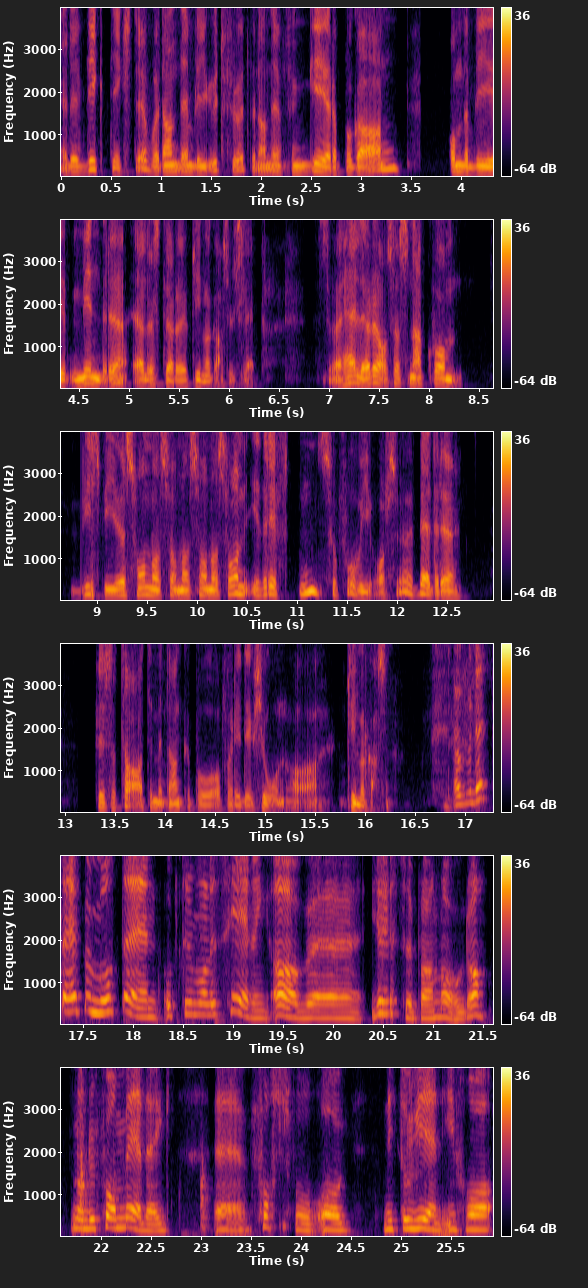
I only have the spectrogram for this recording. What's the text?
er det viktigste. Hvordan den blir utført, hvordan den fungerer på gården. Om det blir mindre eller større klimagassutslipp. Så heller altså snakke om hvis vi gjør sånn og sånn og sånn og sånn i driften, så får vi også bedre resultater med tanke på å få reduksjon av klimagassene. Ja, for dette er på en måte en optimalisering av eh, gjødselplanen òg, da. Når du får med deg eh, fosfor og nitrogen ifra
